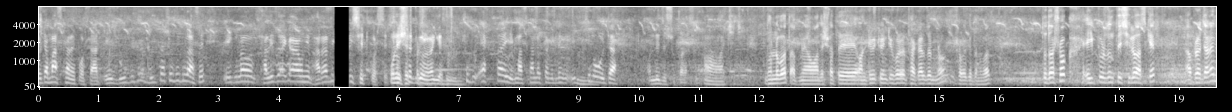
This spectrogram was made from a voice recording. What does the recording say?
ওইটা মাঝখানে পড়ছে। আর এই দুই দিকে দুই পাশে যেগুলো আছে এইগুলো খালি জায়গা উনি ভাড়া দিয়ে সেট করছে। উনি সেট করে। শুধু একটাই মাঝখানে একটা বিল্ডিং ছিল ওইটা নিজস্ব করা ছিল। আচ্ছা আচ্ছা। ধন্যবাদ। আপনি আমাদের সাথে অন টিভি টোয়েন্টি ফোরে থাকার জন্য সবাইকে ধন্যবাদ। তো দর্শক এই পর্যন্তই ছিল আজকের। আপনারা জানেন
